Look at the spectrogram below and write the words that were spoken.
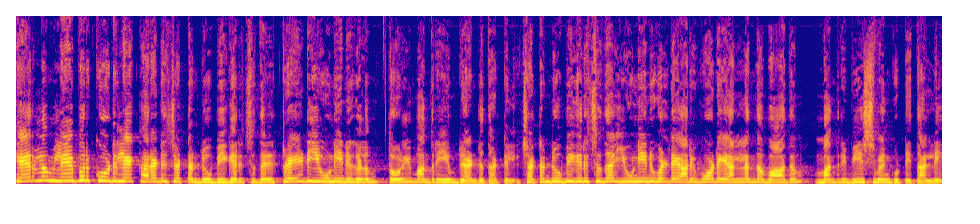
കേരളം ലേബർ കോഡിലെ കരട് ചട്ടം രൂപീകരിച്ചതിൽ ട്രേഡ് യൂണിയനുകളും തൊഴിൽ മന്ത്രിയും രണ്ട് തട്ടിൽ. ചട്ടം രൂപീകരിച്ചത് യൂണിയനുകളുടെ അറിവോടെയല്ലെന്ന വാദം മന്ത്രി ബി ശിവൻകുട്ടി തള്ളി.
